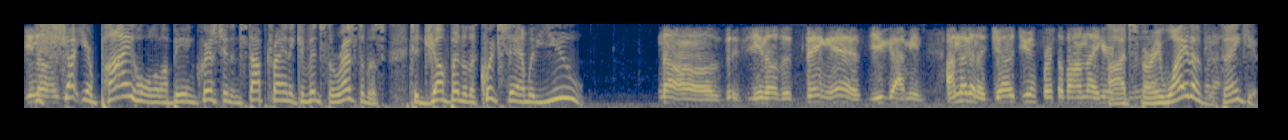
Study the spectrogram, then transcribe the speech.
you know, Just shut your pie hole about being Christian and stop trying to convince the rest of us to jump into the quicksand with you. no. You know, the thing is, you. I mean, I'm not going to judge you. First of all, I'm not here. Uh, it's very that. white of you. Thank you.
